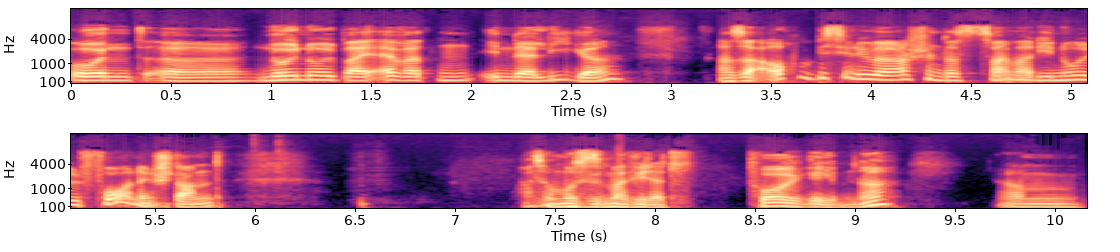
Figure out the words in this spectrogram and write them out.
Und 0-0 äh, bei Everton in der Liga. Also auch ein bisschen überraschend, dass zweimal die Null vorne stand. Also muss es mal wieder Tore geben, ne? Ähm,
